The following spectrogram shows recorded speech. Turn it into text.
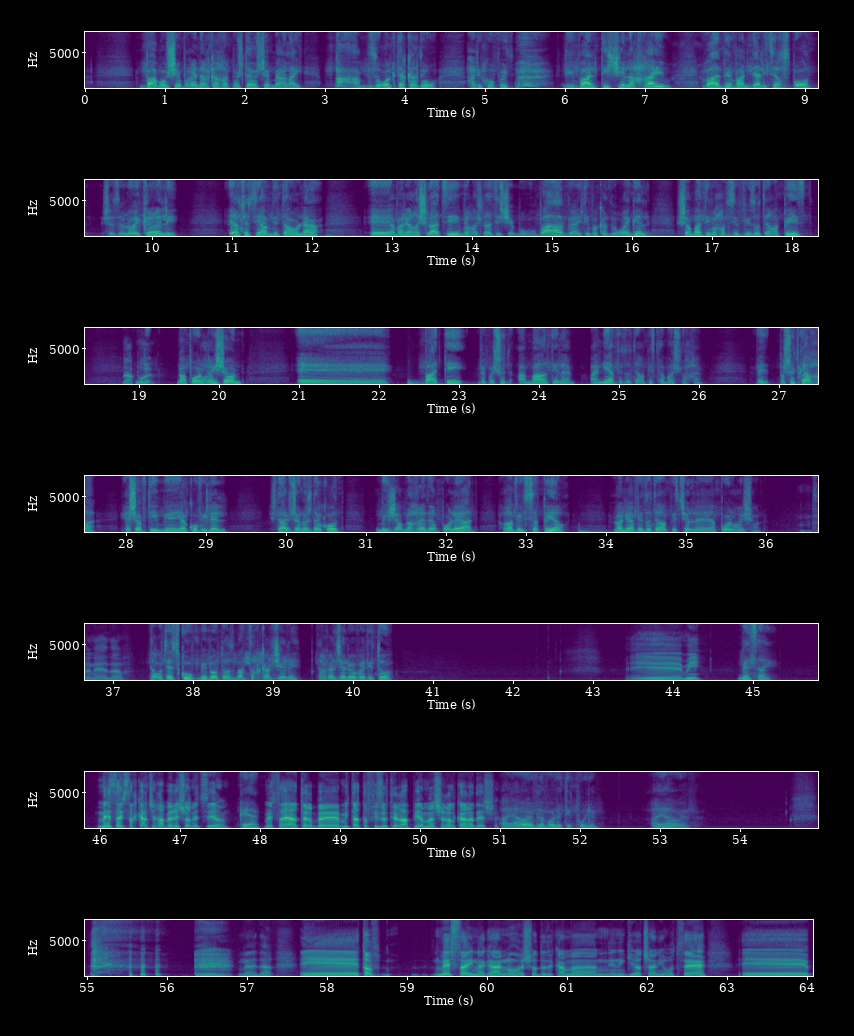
בא משה ברנר ככה, כמו שאתה יושב מעליי, פעם, זורק את הכדור, אני קופץ, נבהלתי של החיים. ואז הבנתי, אני צריך ספורט, שזה לא יקרה לי. איך שסיימתי את העונה, אבל אני רשל"צי, ורשל"צי שמעורבב, והייתי בכדורגל, שמעתי מחפשים פיזיותרפיסט, בהפועל. בהפועל ראשון, אה, באתי ופשוט אמרתי להם, אני הפיזיותרפיסט הבא שלכם. ופשוט ככה, ישבתי עם אה, יעקב הלל שתיים, שלוש דקות, משם לחדר פה ליד, רביב ספיר, ואני הפיזיותרפיסט של אה, הפועל ראשון. זה נהדר. אתה רוצה סקופ? מי באותו זמן שחקן שלי? שחקן שאני עובד איתו? אה, מי? מסאי, מסי שחקן שלך בראשון לציון. כן? מסי היה יותר במיטת הפיזיותרפיה מאשר על כר הדשא. היה אוהב לבוא לטיפולים. היה אוהב. נהדר. אה, טוב, מסי נגענו, יש עוד איזה כמה נגיעות שאני רוצה. אה,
